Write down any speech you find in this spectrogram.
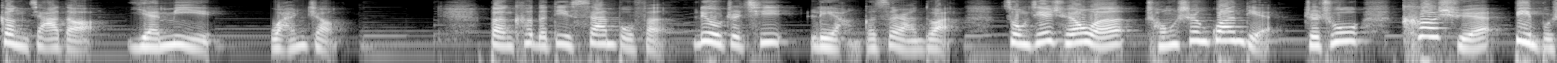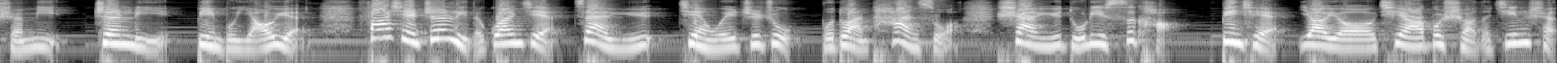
更加的严密完整。本课的第三部分六至七两个自然段总结全文，重申观点，指出科学并不神秘，真理并不遥远。发现真理的关键在于见微知著，不断探索，善于独立思考，并且要有锲而不舍的精神。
